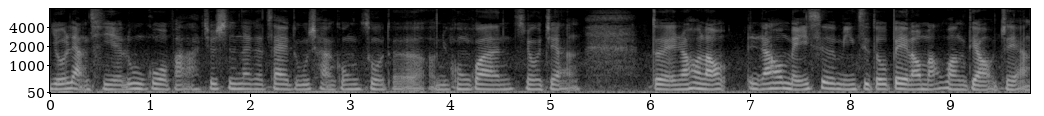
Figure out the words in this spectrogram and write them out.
有两期也录过吧，就是那个在赌场工作的女公关，就这样。对，然后老，然后每一次的名字都被老马忘掉，这样，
